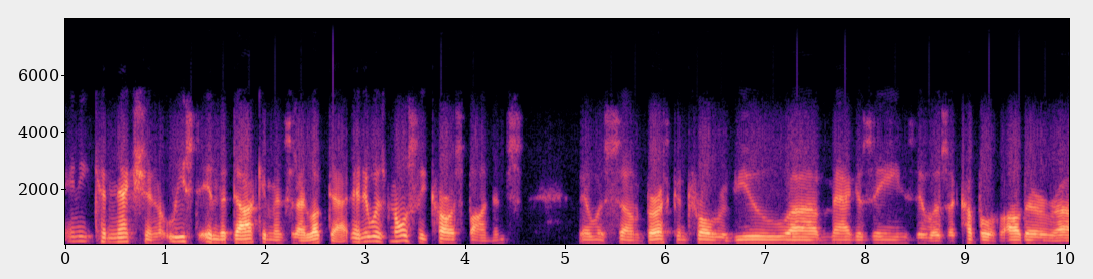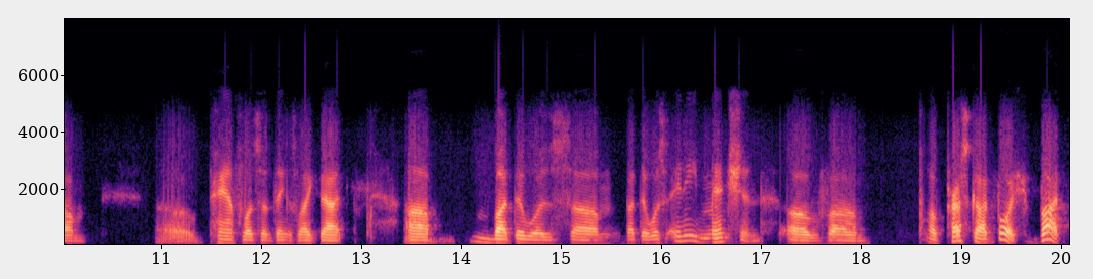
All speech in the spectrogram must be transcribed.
any connection, at least in the documents that I looked at, and it was mostly correspondence. There was some birth control review uh, magazines. There was a couple of other um, uh, pamphlets and things like that. Uh, but there was um, but there was any mention of um, of Prescott Bush. But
